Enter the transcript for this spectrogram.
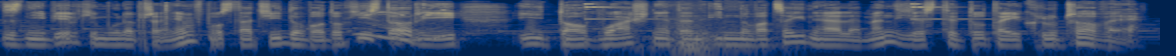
z niewielkim ulepszeniem w postaci dowodu historii. I to właśnie ten innowacyjny element jest tutaj kluczowy.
